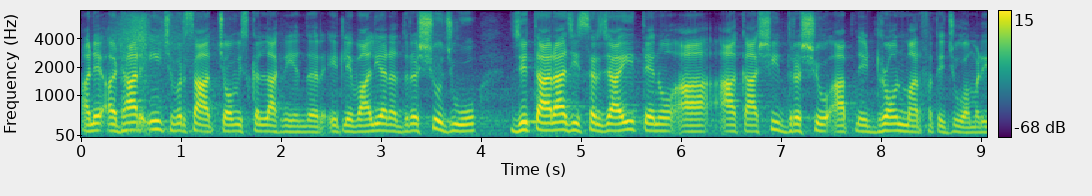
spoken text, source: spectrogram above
અને અઢાર ઇંચ વરસાદ ચોવીસ કલાકની અંદર. એટલે વાલિયાના દ્રશ્યો જુઓ. જે તારાજી સર્જાઈ, તેનો આ આકાશી દ્રશ્યો આપને ડ્રોન મારફતે જોવા મળી રહ્યા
